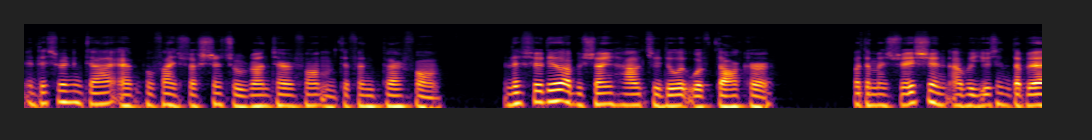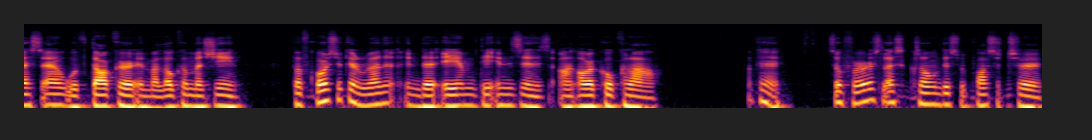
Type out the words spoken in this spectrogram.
In this training guide, I provide instructions to run Terraform on different platforms. In this video, I'll be showing how to do it with Docker. For demonstration, I'll be using WSL with Docker in my local machine, but of course you can run it in the AMD instance on Oracle Cloud. Okay, so first let's clone this repository.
